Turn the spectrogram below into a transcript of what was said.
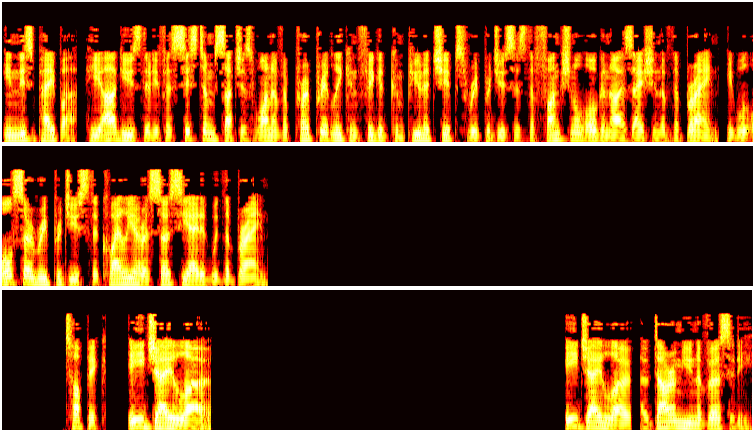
In this paper, he argues that if a system such as one of appropriately configured computer chips reproduces the functional organization of the brain, it will also reproduce the qualia associated with the brain. E. J. Lowe E. J. Lowe, of Durham University,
